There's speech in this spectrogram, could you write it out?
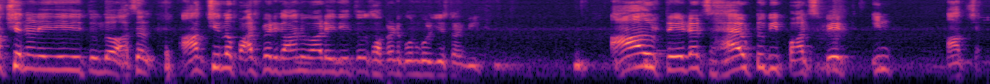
ఆక్షన్ అనేది ఏదైతుందో అసలు ఆక్షన్లో పార్టిసిపేట్ కాని వాడు ఏదైతుందో సపరేట్ కొనుగోలు చేస్తున్నాడు వీళ్ళు all traders have to be participate in auction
